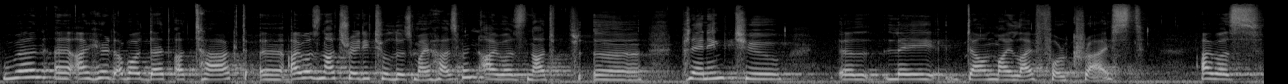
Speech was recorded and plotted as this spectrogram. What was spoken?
When uh, I heard about that attack, uh, I was not ready to lose my husband. I was not uh, planning to uh, lay down my life for Christ. I was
